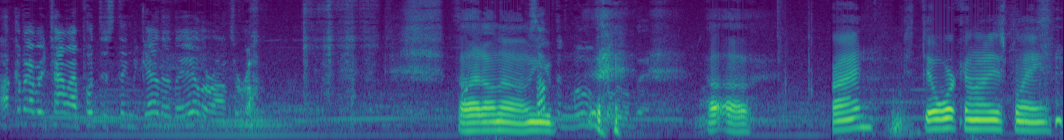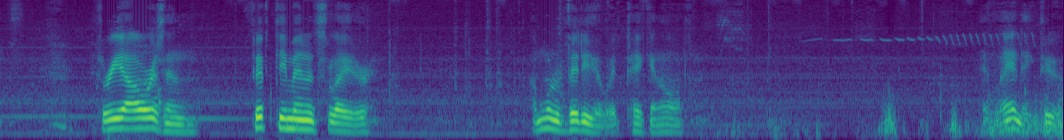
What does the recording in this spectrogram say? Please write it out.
How come every time I put this thing together, the ailerons are wrong? Oh, I don't know. You, Something moves a little bit. uh-oh. Brian, still working on his plane. Three hours and 50 minutes later. I'm going to video it taking off. And landing, too.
